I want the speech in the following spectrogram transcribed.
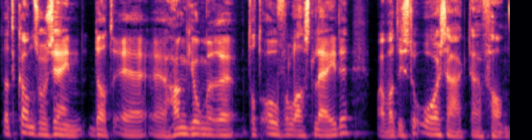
Dat kan zo zijn dat uh, hangjongeren tot overlast leiden. Maar wat is de oorzaak daarvan?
